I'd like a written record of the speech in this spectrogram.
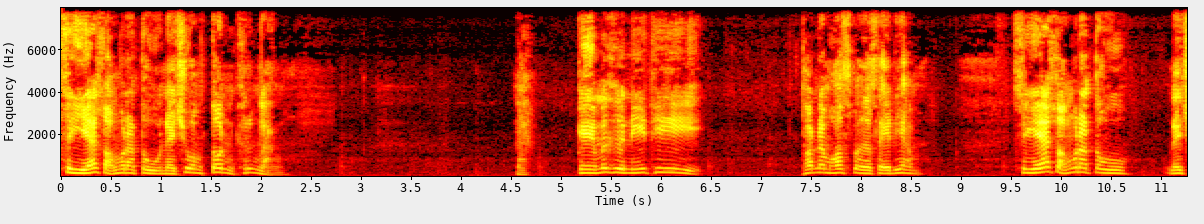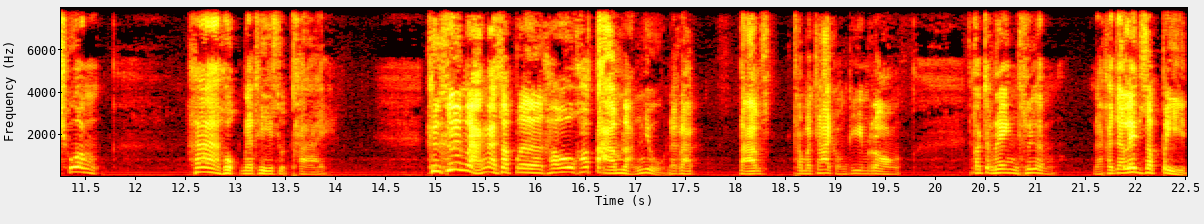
เสียสองประตูในช่วงต้นครึ่งหลังนะเกมเมื่อคืนนี้ที่ท็อตแนมฮอสเปอร์สเตเดียม เสียสองประตูในช่วง ห้าหกนาทีสุดท้าย คือครึ่งหลังอะสเปอร์เขาเขาตามหลังอยู่นะครับ ตามธรรมชาติของทีมรอง เขาจะเร่งเครื่องนะเขาจะเล่นสปีด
